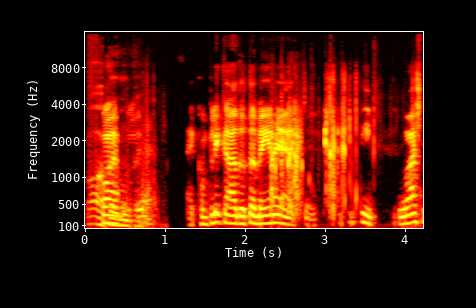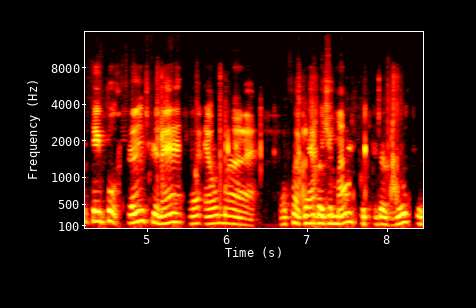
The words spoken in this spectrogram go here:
Qual a pergunta? É complicado também, né? Assim, eu acho que é importante, né? É, é uma essa verba de marketing das músicas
